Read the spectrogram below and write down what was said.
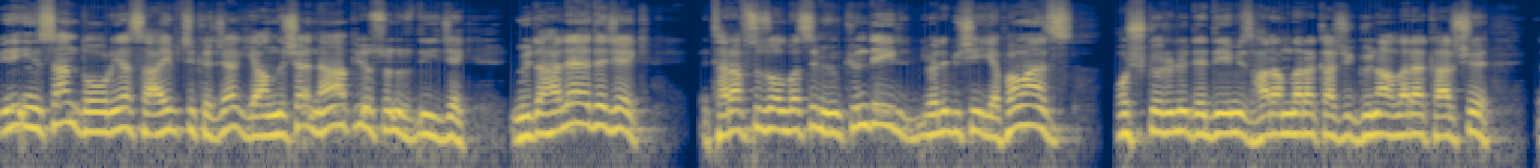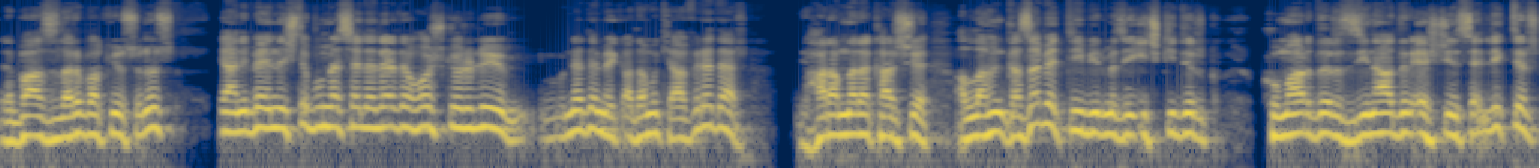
bir insan doğruya sahip çıkacak, yanlışa ne yapıyorsunuz diyecek, müdahale edecek. E, tarafsız olması mümkün değil, böyle bir şey yapamaz. Hoşgörülü dediğimiz haramlara karşı, günahlara karşı bazıları bakıyorsunuz. Yani ben işte bu meselelerde hoşgörülüyüm. Bu ne demek? Adamı kafir eder. Haramlara karşı Allah'ın gazap ettiği bir mesele içkidir, kumardır, zinadır, eşcinselliktir.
